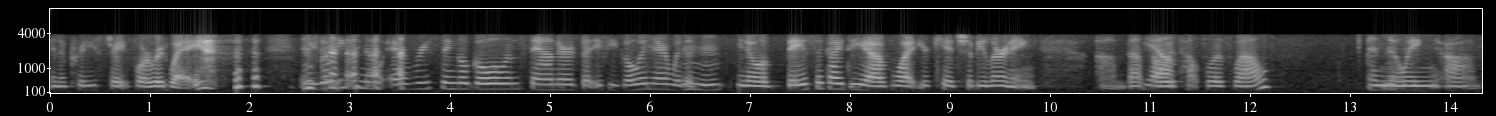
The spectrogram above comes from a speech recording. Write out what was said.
in a pretty straightforward way. and you don't need to know every single goal and standard, but if you go in there with Mhm. a you know a basic idea of what your kids should be learning, um, that's Yeah. always helpful as well. And Mhm. knowing um,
